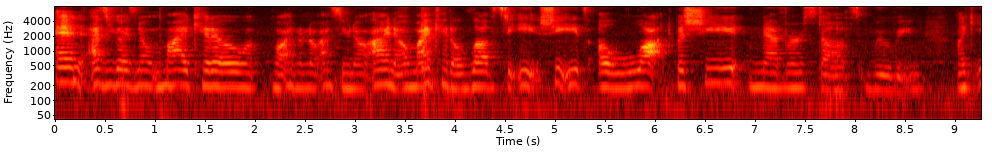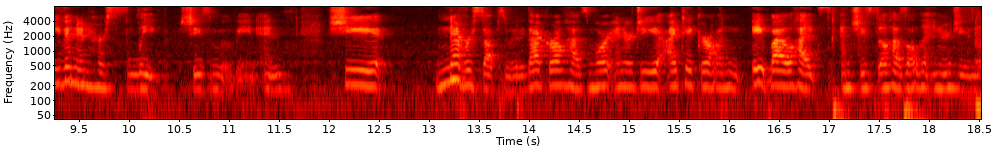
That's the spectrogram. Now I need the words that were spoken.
And as you guys know, my kiddo, well, I don't know, as you know, I know, my kiddo loves to eat. She eats a lot, but she never stops moving. Like, even in her sleep, she's moving. And she never stops moving. That girl has more energy. I take her on eight mile hikes, and she still has all the energy in the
